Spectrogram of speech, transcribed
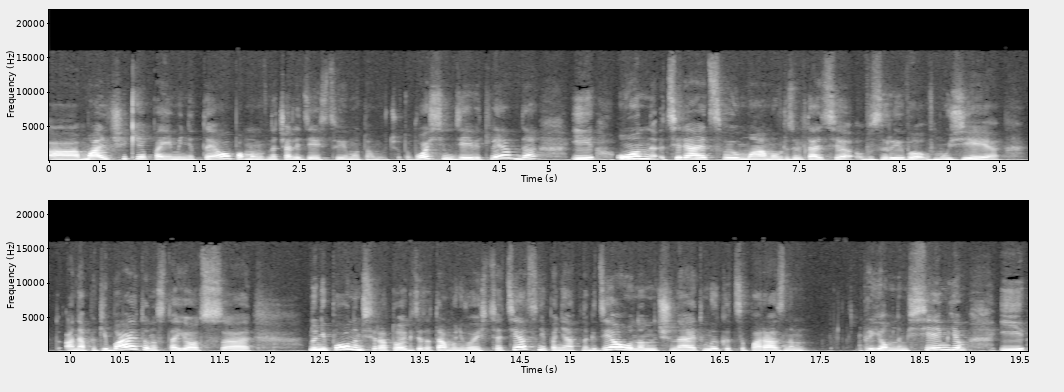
о мальчике по имени Тео, по-моему, в начале действия ему там что-то 8-9 лет, да, и он теряет свою маму в результате взрыва в музее. Она погибает, он остается ну, не полным сиротой, где-то там у него есть отец, непонятно где он, он начинает мыкаться по разным приемным семьям, и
